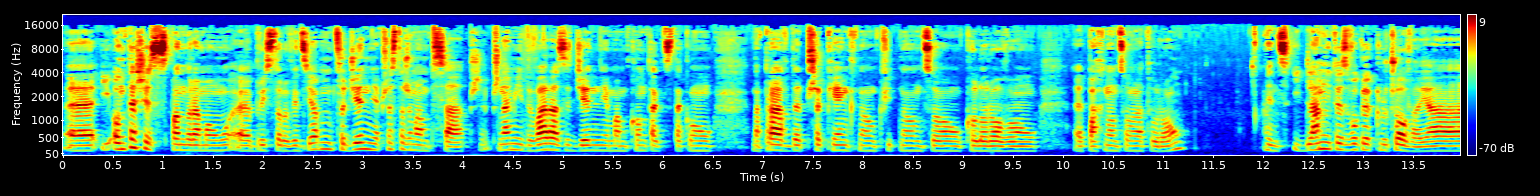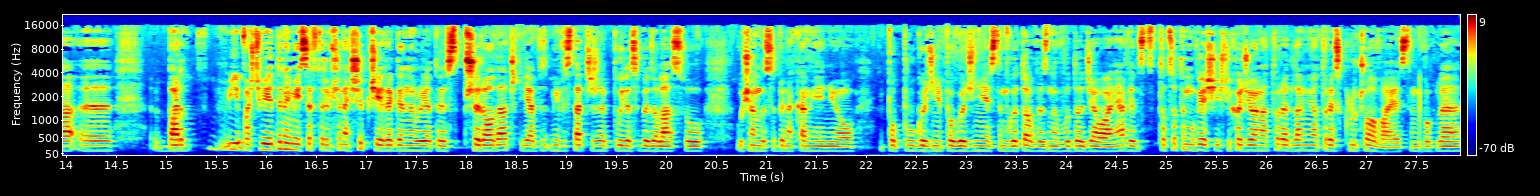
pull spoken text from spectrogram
E, I on też jest z panoramą e, Bristolu, więc ja mam codziennie, przez to, że mam psa, przy, przynajmniej dwa razy dziennie mam kontakt z taką naprawdę przepiękną, kwitnącą, kolorową, e, pachnącą naturą. Więc i dla mnie to jest w ogóle kluczowe. Ja y, bar, właściwie jedyne miejsce, w którym się najszybciej regeneruję, to jest przyroda, czyli ja, mi wystarczy, że pójdę sobie do lasu, usiądę sobie na kamieniu i po pół godzinie, po godzinie jestem gotowy znowu do działania. Więc to, co ty mówiłeś, jeśli chodzi o naturę, dla mnie natura jest kluczowa. jestem w ogóle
